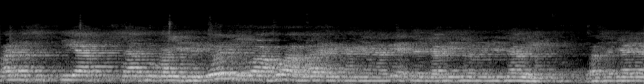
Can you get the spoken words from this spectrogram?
pada setiap satu kali sujud dua huwa barai kanjeng nabi atau jari sudah dijali bahasa jaya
